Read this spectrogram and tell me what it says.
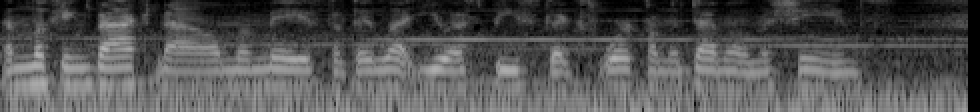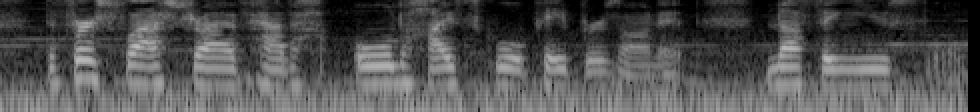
and looking back now, I'm amazed that they let USB sticks work on the demo machines. The first flash drive had old high school papers on it, nothing useful.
